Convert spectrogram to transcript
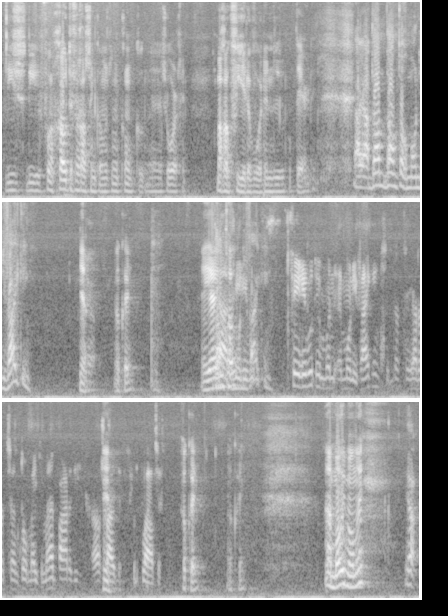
Die, is, die voor een grote verrassing kan, kan, kan, zorgen. Mag ook vierde worden natuurlijk, op derde. Nou ja, dan, dan toch Money Viking. Ja, Ja. oké. En jij, Ja? Money Viking. Ferry Wood en Mon- en Money Viking, dat, ja, dat zijn toch een beetje mijn paarden die gaan sluiten voor de plaatsen. Oké, oké. Nou, mooi mannen. Ja.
